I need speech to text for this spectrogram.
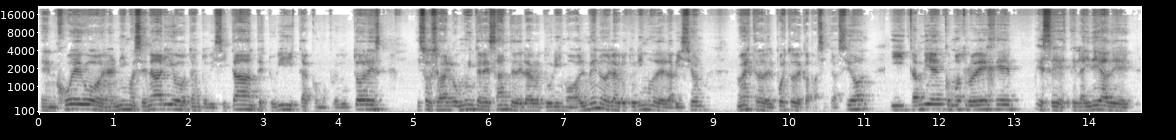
en juego en el mismo escenario, tanto visitantes, turistas como productores, eso es algo muy interesante del agroturismo, al menos del agroturismo de la visión nuestra del puesto de capacitación. Y también como otro eje es este, la idea de,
